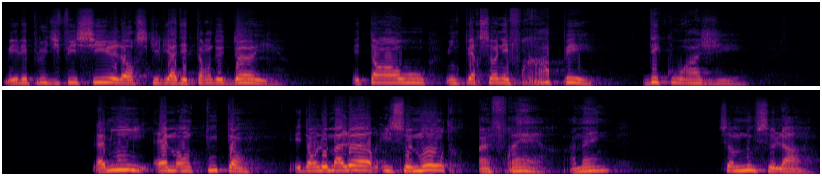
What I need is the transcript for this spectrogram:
Mais il est plus difficile lorsqu'il y a des temps de deuil, des temps où une personne est frappée, découragée. L'ami aime en tout temps, et dans le malheur, il se montre un frère. Amen. Sommes-nous cela,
